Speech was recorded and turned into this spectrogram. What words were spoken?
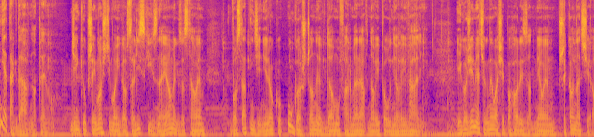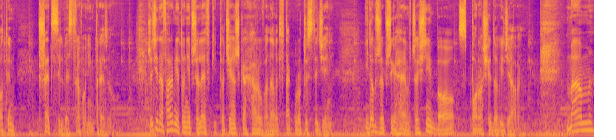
nie tak dawno temu, dzięki uprzejmości moich australijskich znajomych zostałem ostatni dzień roku ugoszczony w domu farmera w Nowej Południowej Walii. Jego ziemia ciągnęła się po horyzont. Miałem przekonać się o tym przed sylwestrową imprezą. Życie na farmie to nie przelewki, to ciężka charuwa, nawet w tak uroczysty dzień. I dobrze, że przyjechałem wcześniej, bo sporo się dowiedziałem. Mam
